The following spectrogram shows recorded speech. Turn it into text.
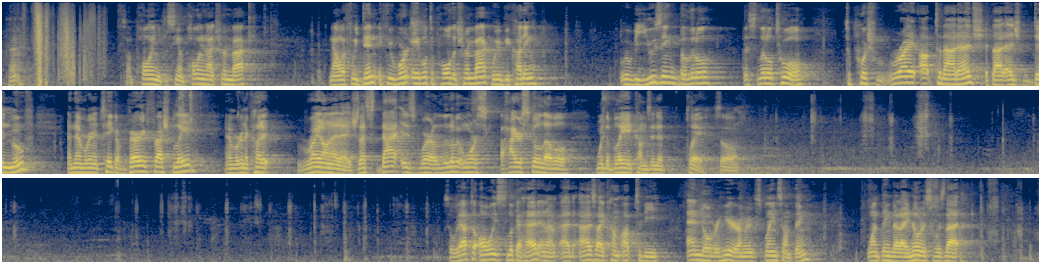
Okay? So I'm pulling, you can see I'm pulling that trim back. Now if we didn't, if we weren't able to pull the trim back, we would be cutting, we would be using the little, this little tool to push right up to that edge if that edge didn't move. And then we're gonna take a very fresh blade and we're gonna cut it right on that edge. That's, that is where a little bit more, a higher skill level with the blade comes into play. So So we have to always look ahead, and, uh, and as I come up to the end over here, I'm going to explain something. One thing that I noticed was that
